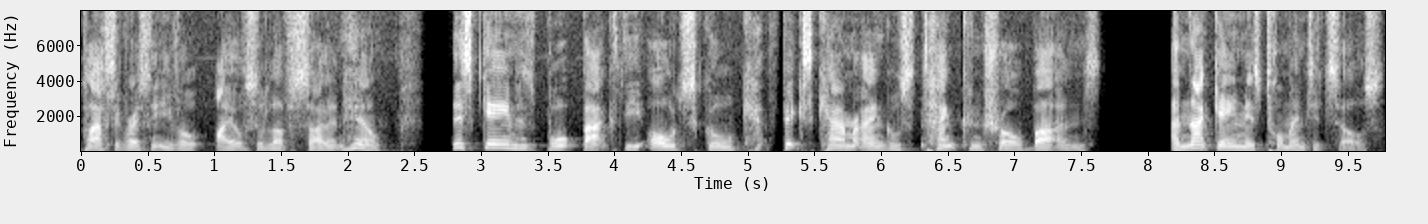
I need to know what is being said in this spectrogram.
classic Resident Evil, I also love Silent Hill. This game has brought back the old school ca fixed camera angles tank control buttons and that game is Tormented Souls.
